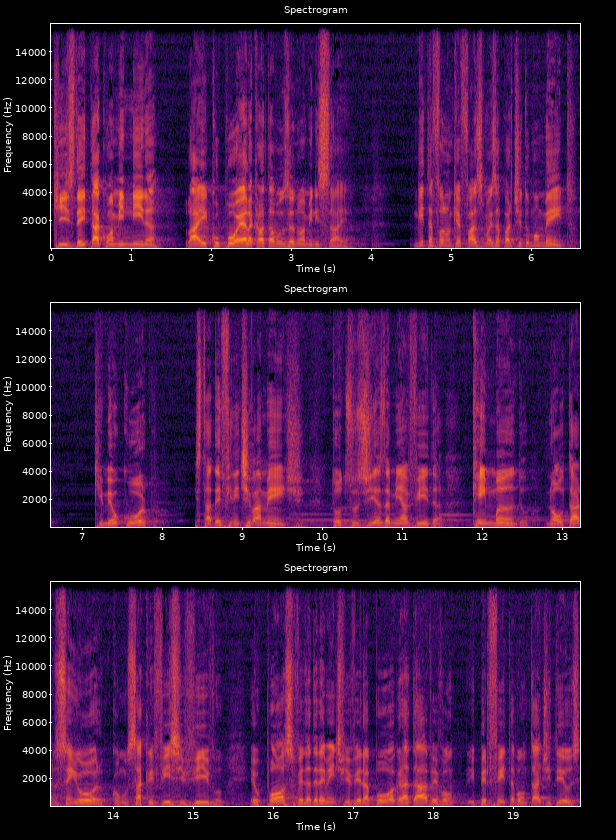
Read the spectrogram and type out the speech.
quis deitar com uma menina lá e culpou ela que ela estava usando uma mini saia. Ninguém está falando que é fácil, mas a partir do momento que meu corpo está definitivamente, todos os dias da minha vida, queimando no altar do Senhor como sacrifício vivo, eu posso verdadeiramente viver a boa, agradável e perfeita vontade de Deus,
